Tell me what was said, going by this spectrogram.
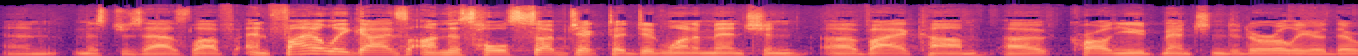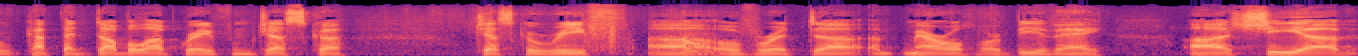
And Mr. Zaslav. And finally, guys, on this whole subject, I did want to mention uh, Viacom. Uh, Carl, you'd mentioned it earlier. They got that double upgrade from Jessica Jessica Reif uh, over at uh, Merrill or B of A. Uh, she uh,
